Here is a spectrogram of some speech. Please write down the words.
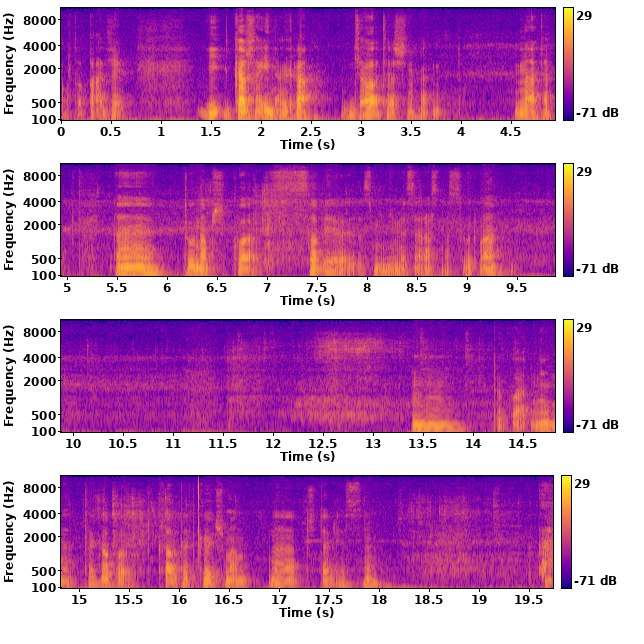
otopadzie. I każda inna gra działa też na, na tym. E, tu na przykład sobie zmienimy zaraz na surma. Mm, dokładnie na tego, bo klaudetkę już mam na 40. Ech,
